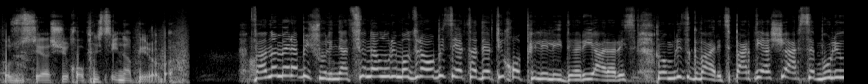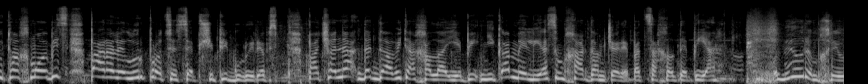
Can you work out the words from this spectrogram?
ოპოზიციაში ყოფნის წინაპირობა. ვანო მერაბიშვილი ნაციონალური მოძრაობის ერთადერთი ყოფილი ლიდერი არ არის, რომლის გვარიც პარტიაში არსებული უთანხმოების პარალელურ პროცესებში ფიგურირებს. ბაჩანა და დავით ახალაიები ნიკა მელიას მხარდამჭერებად სახელდებიან. მეორე მხრივ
